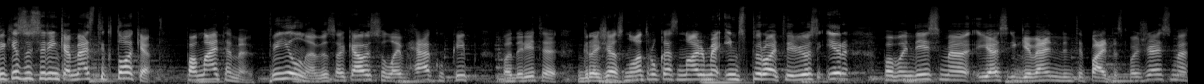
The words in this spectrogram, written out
Sveiki susirinkę, mes tik tokia. Pamatėme pilną visokiausių lifehackų, kaip padaryti gražias nuotraukas. Norime inspiruoti ir jūs ir pabandysime jas įgyvendinti patys. Pažiūrėsime,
